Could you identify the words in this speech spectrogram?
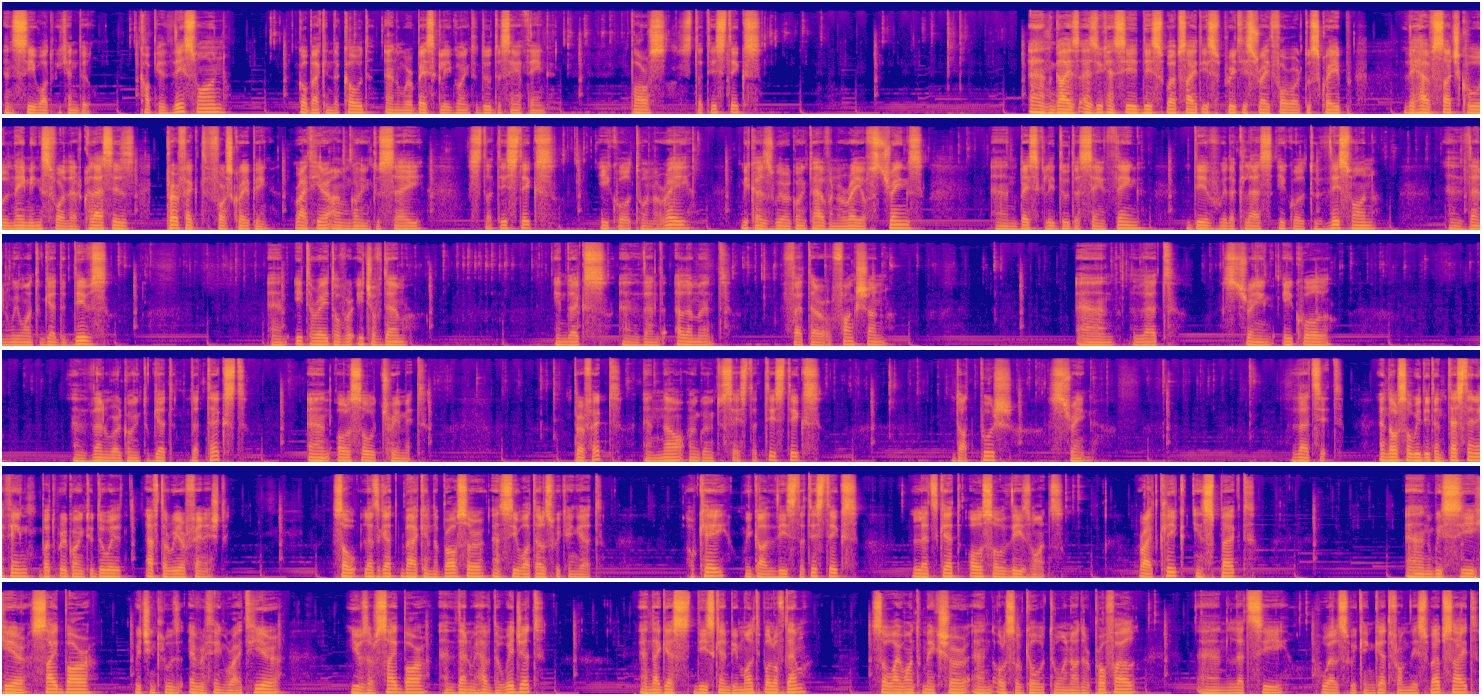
and see what we can do. Copy this one go back in the code and we're basically going to do the same thing. Parse statistics. And guys as you can see this website is pretty straightforward to scrape they have such cool namings for their classes. Perfect for scraping. Right here I'm going to say statistics equal to an array because we are going to have an array of strings and basically do the same thing. Div with a class equal to this one and then we want to get the divs and iterate over each of them. Index and then the element fat arrow function and let string equal and then we're going to get the text and also trim it. Perfect. And now I'm going to say statistics dot push string. That's it and also we didn't test anything, but we're going to do it after we are finished. So let's get back in the browser and see what else we can get. Okay, we got these statistics. Let's get also these ones. Right click, inspect, and we see here sidebar, which includes everything right here, user sidebar, and then we have the widget. And I guess these can be multiple of them. So I want to make sure and also go to another profile and let's see who else we can get from this website.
